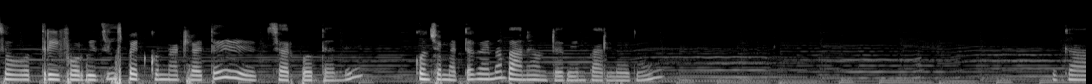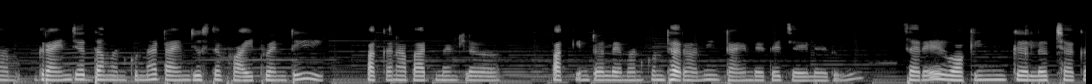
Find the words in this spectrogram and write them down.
సో త్రీ ఫోర్ విజిల్స్ పెట్టుకున్నట్లయితే సరిపోద్దండి. కొంచెం మెత్తగైనా బాగానే ఉంటుంది ఏం పర్లేదు. ఇక గ్రైండ్ చేద్దాం అనుకున్న టైం చూస్తే ఫైవ్ ట్వంటీ పక్కన అపార్ట్మెంట్లో పక్కింటి వాళ్ళు ఏమనుకుంటారో అని గ్రైండ్ అయితే చేయలేదు. సరే వాకింగ్కి వెళ్ళొచ్చాక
